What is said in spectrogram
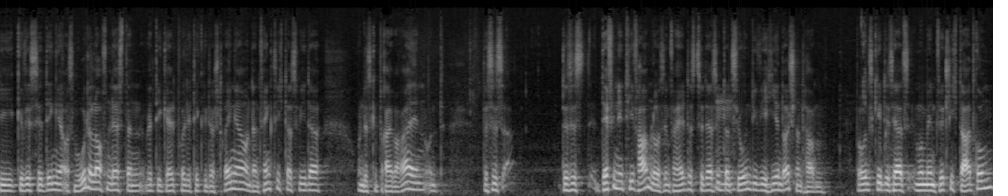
die gewisse Dinge aus dem Ruder laufen lässt, dann wird die Geldpolitik wieder strenger und dann fängt sich das wieder und es gibt Reibereien und das ist, das ist definitiv harmlos im Verhältnis zu der mhm. Situation, die wir hier in Deutschland haben. Bei uns geht es ja jetzt im Moment wirklich darum,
